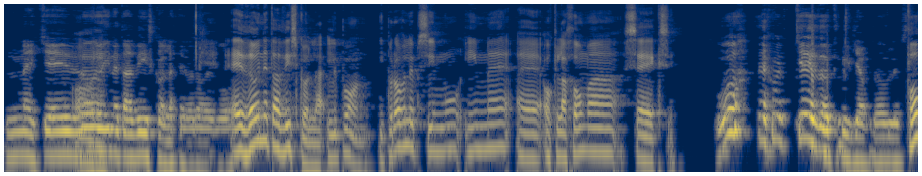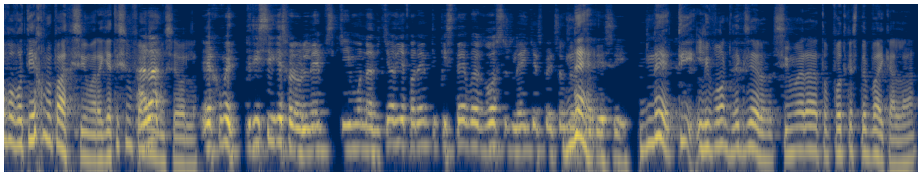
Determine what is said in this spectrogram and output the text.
Ναι, και εδώ είναι τα δύσκολα, θεωρώ εγώ. Εδώ είναι τα δύσκολα. Λοιπόν, η πρόβλεψή μου είναι ε, Oklahoma σε 6. Ω, έχουμε και εδώ την ίδια πρόβλεψη. Πω, πω, πω, τι έχουμε πάθει σήμερα, γιατί συμφωνούμε Άρα, σε όλα; Έχουμε τρεις ίδιες προβλέψεις και η μοναδική διαφορά είναι ότι πιστεύω εγώ στους Lakers περισσότερο ναι, από εσύ. Ναι, τι, λοιπόν, δεν ξέρω. Σήμερα το podcast δεν πάει καλά.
